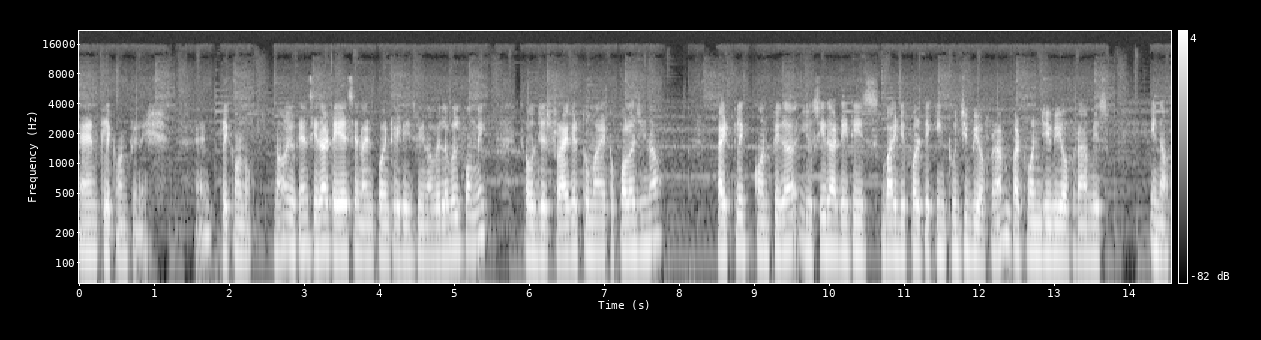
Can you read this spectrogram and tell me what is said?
and click on finish. And click on now you can see that ASA 9.8 is been available for me. So just drag it to my topology now. Right click configure. You see that it is by default taking 2 GB of RAM but 1 GB of RAM is enough.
